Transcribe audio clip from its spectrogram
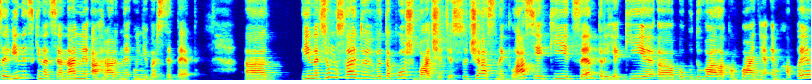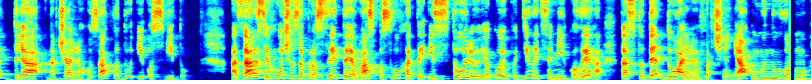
Це Вінницький національний аграрний університет. І на цьому слайді ви також бачите сучасний клас, який центр, який е, побудувала компанія МХП для навчального закладу і освіту. А зараз я хочу запросити вас послухати історію, якою поділиться мій колега та студент дуальної навчання у минулому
